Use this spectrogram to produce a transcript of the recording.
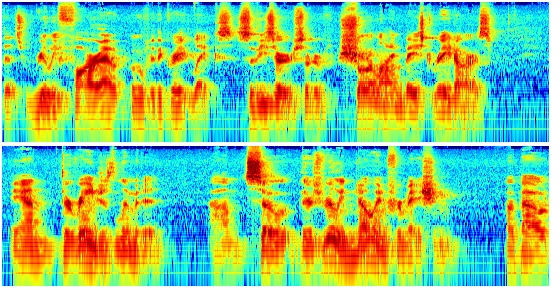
that's really far out over the Great Lakes. So these are sort of shoreline-based radars, and their range is limited. Um, so there's really no information about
